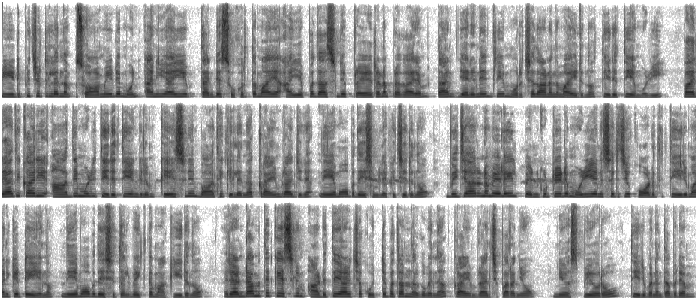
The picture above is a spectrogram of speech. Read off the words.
പീഡിപ്പിച്ചിട്ടില്ലെന്നും സ്വാമിയുടെ മുൻ അനുയായിയും തന്റെ സുഹൃത്തുമായ അയ്യപ്പദാസിന്റെ പ്രേരണ പ്രകാരം താൻ ജനനേന്ദ്രിയം മുറിച്ചതാണെന്നുമായിരുന്നു തിരുത്തിയ മൊഴി. പരാതിക്കാരി ആദ്യ മൊഴി തിരുത്തിയെങ്കിലും കേസിനെ ബാധിക്കില്ലെന്ന് ക്രൈംബ്രാഞ്ചിന് നിയമോപദേശം ലഭിച്ചിരുന്നു. വിചാരണ വേളയിൽ പെൺകുട്ടിയുടെ മൊഴിയനുസരിച്ച് കോടതി തീരുമാനിക്കട്ടെയെന്നും നിയമോപദേശത്തിൽ വ്യക്തമാക്കിയിരുന്നു. രണ്ടാമത്തെ കേസിലും അടുത്തയാഴ്ച കുറ്റപത്രം നൽകുമെന്ന് ക്രൈംബ്രാഞ്ച് പറഞ്ഞു. News bureau Thiruvananthapuram.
